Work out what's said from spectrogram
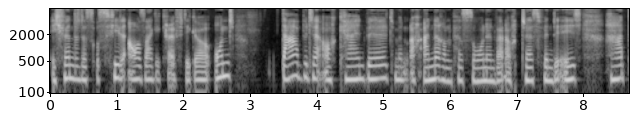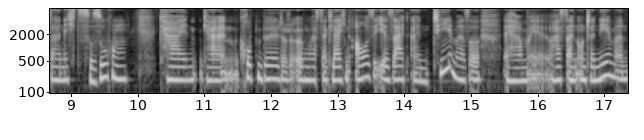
Ich finde, das ist viel aussagekräftiger und da bitte auch kein Bild mit auch anderen Personen, weil auch das finde ich, hat da nichts zu suchen. Kein, kein Gruppenbild oder irgendwas dergleichen, außer ihr seid ein Team, also ähm, hast ein Unternehmen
